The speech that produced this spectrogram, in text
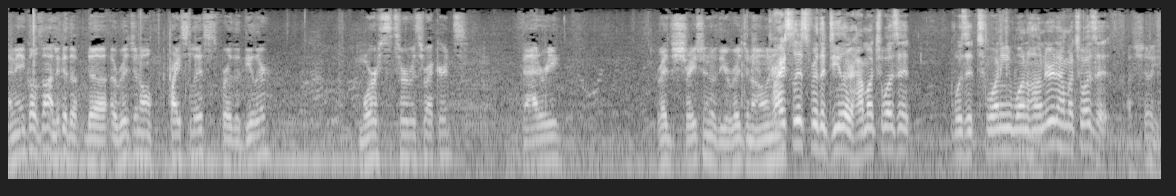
I mean, it goes on. Look at the, the original price list for the dealer. More service records, battery, registration of the original owner. Price list for the dealer. How much was it? Was it 2100? How much was it? I'll show you.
